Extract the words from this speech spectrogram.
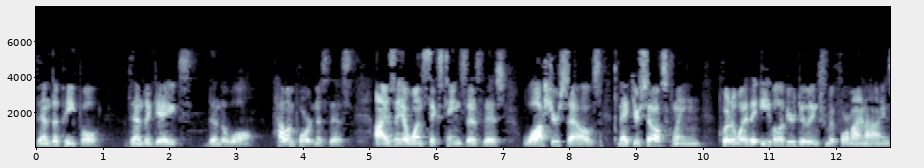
then the people, then the gates, then the wall. How important is this? Isaiah 1:16 says this, "Wash yourselves, make yourselves clean, put away the evil of your doings from before mine eyes,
